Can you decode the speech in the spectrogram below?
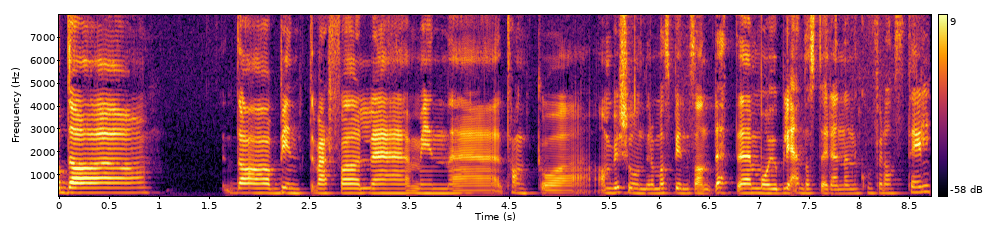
og da da begynte i hvert fall eh, min eh, tanke og ambisjoner om å spinne sånn Dette må jo bli enda større enn en konferanse til.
